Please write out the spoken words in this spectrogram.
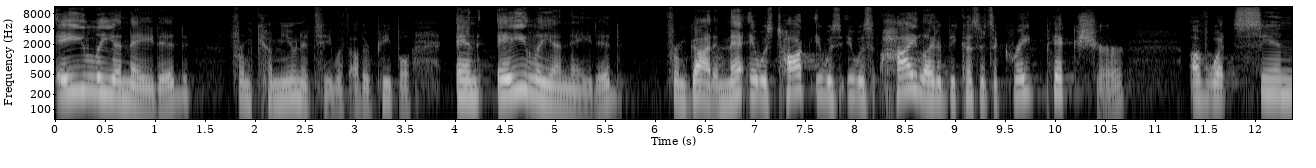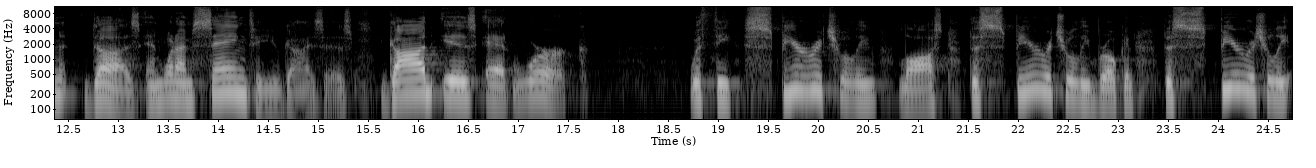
alienated from community with other people and alienated from God. And that it was talked, it was, it was highlighted because it's a great picture of what sin does. And what I'm saying to you guys is God is at work with the spiritually lost, the spiritually broken, the spiritually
